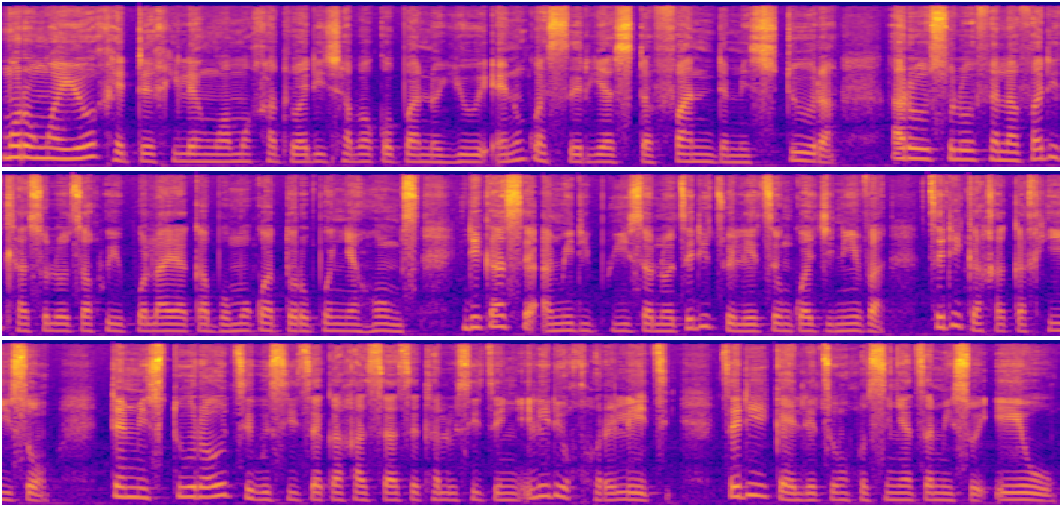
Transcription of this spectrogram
morongwa yo kgethegileng wa mokgatlo wa ditšhaba kopano un kwa syria stefan de mistura a re o solofela fa ditlhaselo tsa go ipolaya ka bomo kwa toropong ya homes di ka se ame dipuisano tse di tsweletseng kwa geneva tse di ka ga kagiso de mistura o tsibositse ka ga se a se tlhalositseng e le dikgoreletsi tse di ikaeletsweng go senya tsamaiso eo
